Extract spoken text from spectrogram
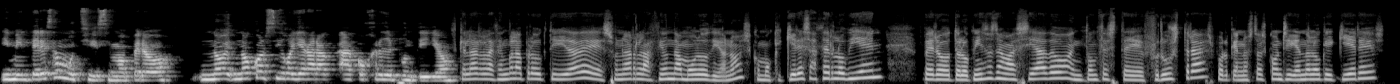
Y me interesa muchísimo, pero no, no consigo llegar a, a, coger el puntillo. Es que la relación con la productividad es una relación de amor-odio, ¿no? Es como que quieres hacerlo bien, pero te lo piensas demasiado, entonces te frustras porque no estás consiguiendo lo que quieres,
